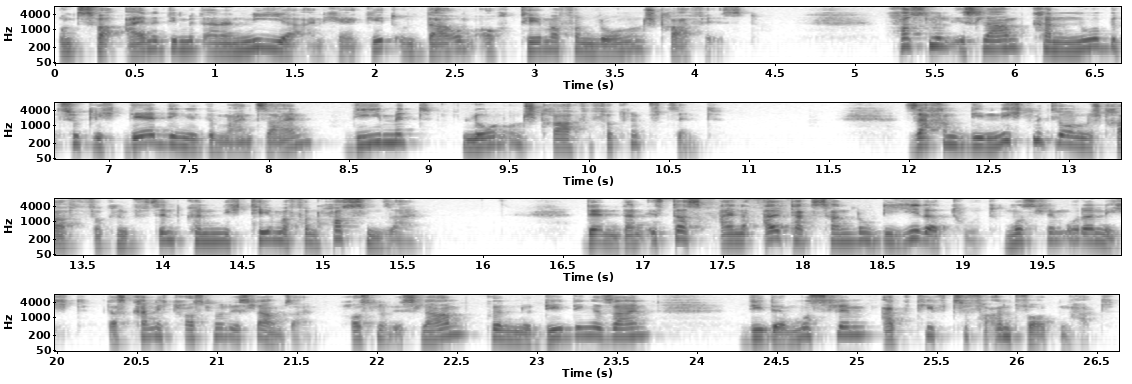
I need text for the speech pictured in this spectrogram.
Und zwar eine, die mit einer Nia einhergeht und darum auch Thema von Lohn und Strafe ist. Hosnul Islam kann nur bezüglich der Dinge gemeint sein, die mit Lohn und Strafe verknüpft sind. Sachen, die nicht mit Lohn und Strafe verknüpft sind, können nicht Thema von Hosn sein. Denn dann ist das eine Alltagshandlung, die jeder tut, Muslim oder nicht. Das kann nicht Hosnul Islam sein. Hosnul Islam können nur die Dinge sein, die der Muslim aktiv zu verantworten hat,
